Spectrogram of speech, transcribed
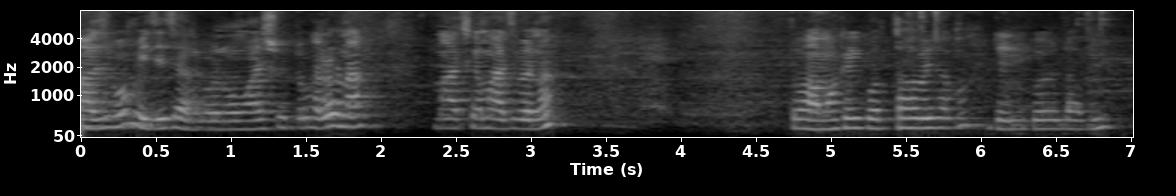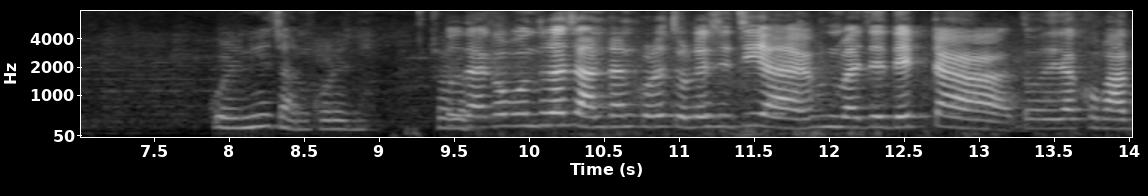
মাজবো মেজে চান করব। মাছ একটু ভালো না মাছকে মাজবে না। তো আমাকেই করতে হবে যখন দেরি করে লাভ নেই। করে নিয়ে চান করে নিই তো দেখো বন্ধুরা চান টান করে চলে এসেছি আর এখন বাজে দেড়টা। তো এই দেখো ভাত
